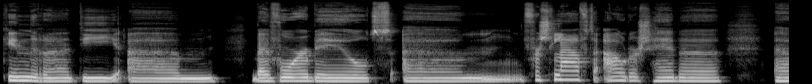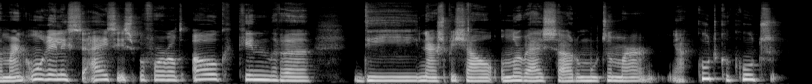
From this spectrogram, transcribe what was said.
kinderen die ehm, bijvoorbeeld um, verslaafde ouders hebben. Uh, maar een onrealistische eis is bijvoorbeeld ook kinderen die naar speciaal onderwijs zouden moeten, maar ja, koet koet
